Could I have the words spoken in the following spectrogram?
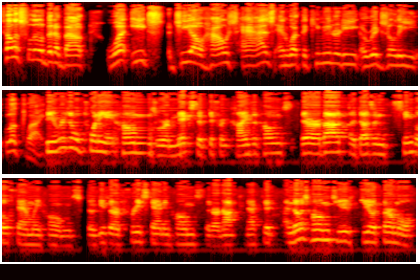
Tell us a little bit about what each Geo house has and what the community originally looked like. The original 28 homes were a mix of different kinds of homes. There are about a dozen single family homes. So these are freestanding homes that are not connected. And those homes use geothermal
